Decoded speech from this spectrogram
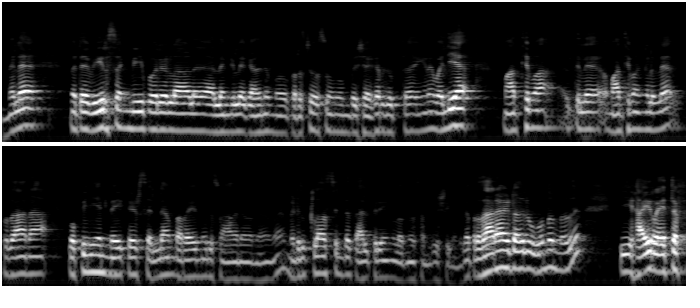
ഇന്നലെ മറ്റേ വീർ സംഘ്വി പോലെയുള്ള ആൾ അല്ലെങ്കിൽ അതിന് കുറച്ച് ദിവസം മുമ്പ് ശേഖർ ഗുപ്ത ഇങ്ങനെ വലിയ മാധ്യമത്തിലെ മാധ്യമങ്ങളിലെ പ്രധാന ഒപ്പീനിയൻ മേക്കേഴ്സ് എല്ലാം പറയുന്ന ഒരു സാധനമെന്നാണ് മിഡിൽ ക്ലാസ്സിന്റെ താല്പര്യങ്ങളൊന്നും സംരക്ഷിക്കുന്നില്ല. പ്രധാനമായിട്ട് അതിൽ ഊന്നുന്നത് ഈ ഹൈ റേറ്റ് ഓഫ്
